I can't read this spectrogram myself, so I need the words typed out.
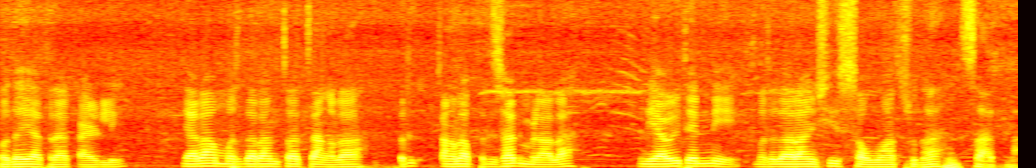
पदयात्रा काढली. याला मतदारांचा चांगला चांगला प्रतिसाद मिळाला आणि यावेळी त्यांनी मतदारांशी संवादसुद्धा साधला.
